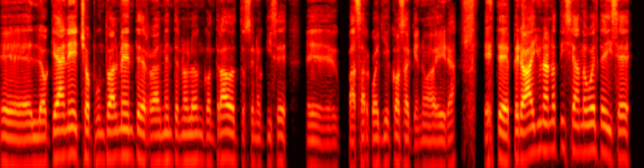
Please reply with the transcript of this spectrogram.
eh, lo que han hecho puntualmente. Realmente no lo he encontrado, entonces no quise pasar cualquier cosa que no era. Este, pero hay una noticia dando vuelta y dice,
